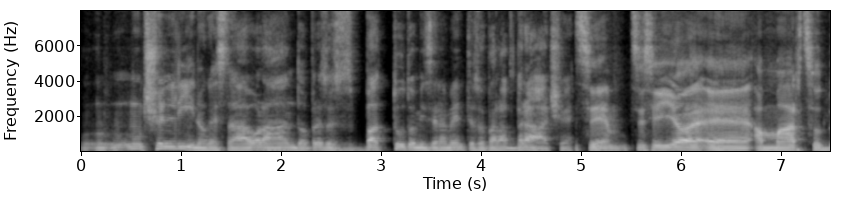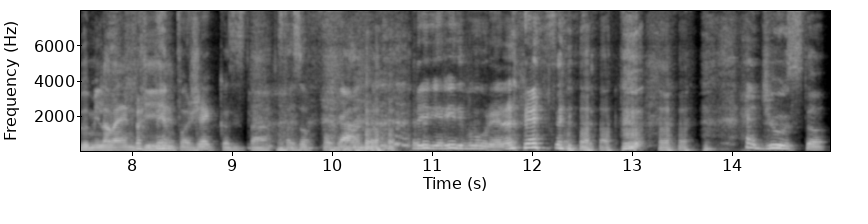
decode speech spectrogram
un- uccellino che stava volando, preso e sbattuto miseramente sopra la brace. Sì, sì, sì, io eh, a marzo Nel 2020... frattempo Cecco si sta, sta soffocando. ridi, ridi pure, nel senso, è giusto.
